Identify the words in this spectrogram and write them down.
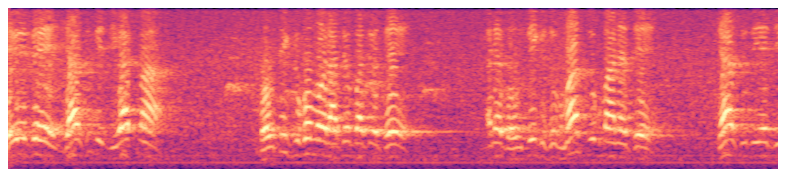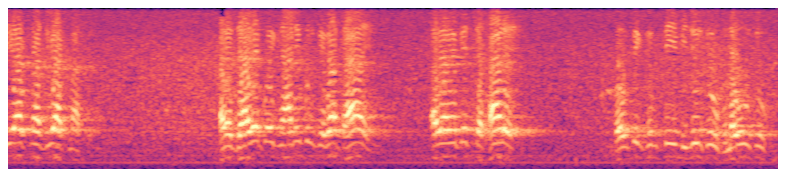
એવી રીતે જ્યાં સુધી જીવાત્મા ભૌતિક સુખોમાં રાચો પાછો છે અને ભૌતિક સુખમાં જ સુખ માને છે જ્યાં સુધી એ જીવાત્મા જીવાત્મા છે. અને જયારે કોઈ જ્ઞાની પુરુષ ભેગા થાય અને કઈ ચખાડે, ભૌતિક સુખથી બીજું સુખ, નવું સુખ.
